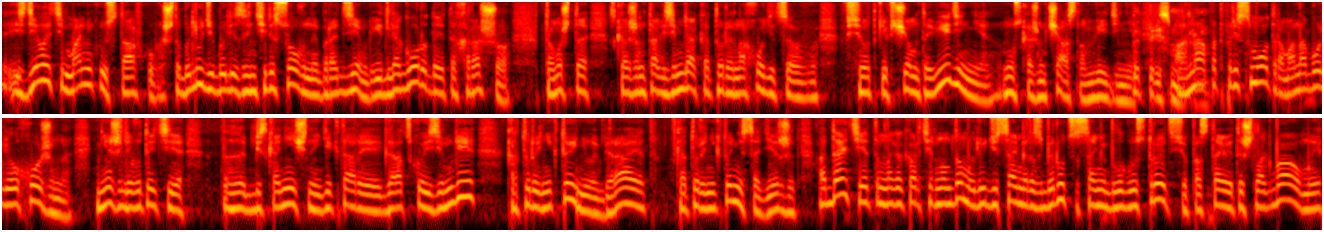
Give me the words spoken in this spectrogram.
Сделайте маленькую ставку, чтобы люди были заинтересованы брать землю. И для города это хорошо. Потому что, скажем так, земля, которая находится в, все-таки в чем-то ведении, ну, скажем, частном ведении, под присмотром. она под присмотром, она более ухожена, нежели вот эти бесконечные гектары городской земли, которые никто и не убирает, которые никто не содержит. Отдайте это многоквартирному дому, и люди сами разберутся, сами благоустроят все, поставят и шлагбаум, и,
